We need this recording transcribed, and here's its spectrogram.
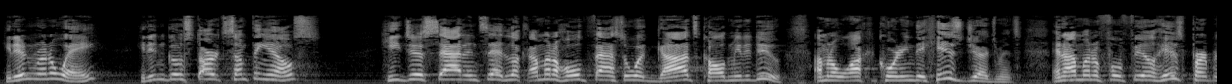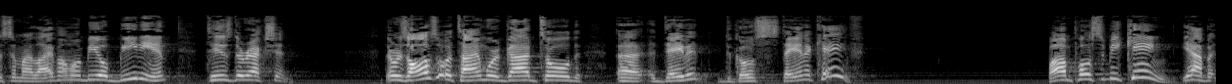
He didn't run away. He didn't go start something else. He just sat and said, look, I'm going to hold fast to what God's called me to do. I'm going to walk according to His judgments and I'm going to fulfill His purpose in my life. I'm going to be obedient to His direction. There was also a time where God told uh, David to go stay in a cave. Well, I'm supposed to be king. Yeah, but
